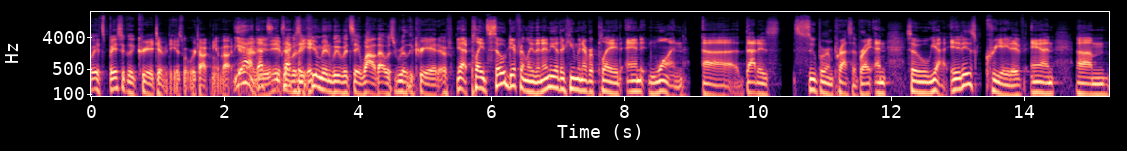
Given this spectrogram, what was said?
It's basically creativity, is what we're talking about. Here. Yeah, I that's mean, if exactly. it was a human, we would say, "Wow, that was really creative." Yeah, it played so differently than any other human ever played, and it won. Uh, that is super impressive, right? And so, yeah, it is creative. And um,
